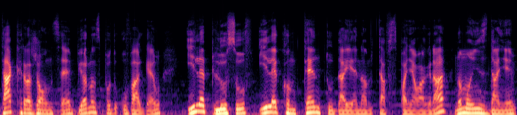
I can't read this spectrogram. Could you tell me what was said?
tak rażące, biorąc pod uwagę, ile plusów, ile kontentu daje nam ta wspaniała gra? No moim zdaniem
